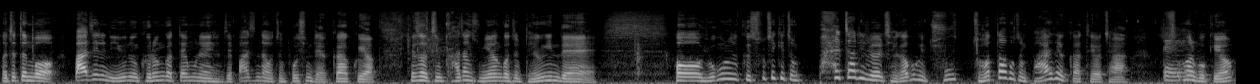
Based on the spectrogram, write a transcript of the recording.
어쨌든 뭐 빠지는 이유는 그런 것 때문에 현재 빠진다고 좀 보시면 될 것 같고요. 그래서 지금 가장 중요한 건 좀 대응인데 어 요거는 그 솔직히 좀 팔자리를 제가 보기엔 주 줬다고 좀 봐야 될 것 같아요. 자, 네. 상황을 볼게요.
